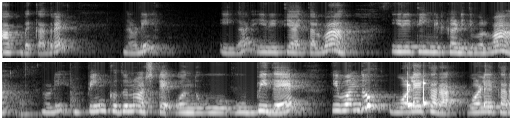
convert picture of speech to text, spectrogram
ಹಾಕ್ಬೇಕಾದ್ರೆ ನೋಡಿ, ಈಗ ಈ ರೀತಿ ಆಯ್ತಲ್ವಾ? ಈ ರೀತಿ ಹಿಂಗೆ ಇಟ್ಕೊಂಡಿದ್ದೀವಲ್ವಾ? ನೋಡಿ ಪಿಂಕ್ದು ಅಷ್ಟೇ, ಒಂದು ಉಬ್ಬಿದೆ. ಈ ಒಂದು ಒಳೆ ಥರ ಒಳೆ ಥರ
